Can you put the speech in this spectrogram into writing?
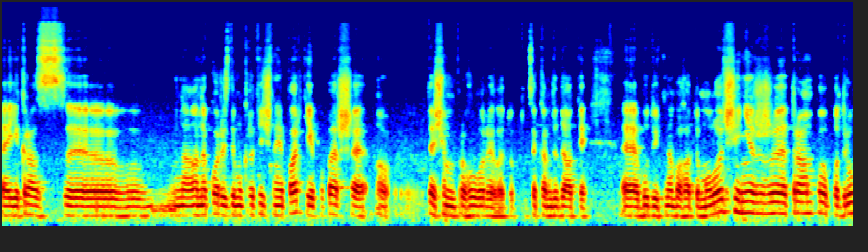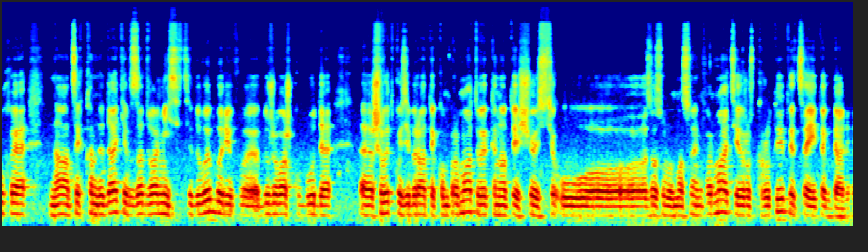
е, якраз е, на, на користь демократичної партії. По-перше, ну те, що ми проговорили, тобто це кандидати. е, Будуть набагато молодші ніж Трамп. По-друге, на цих кандидатів за два місяці до виборів дуже важко буде швидко зібрати компромат, викинути щось у е, засоби масової інформації, розкрутити це і так далі.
